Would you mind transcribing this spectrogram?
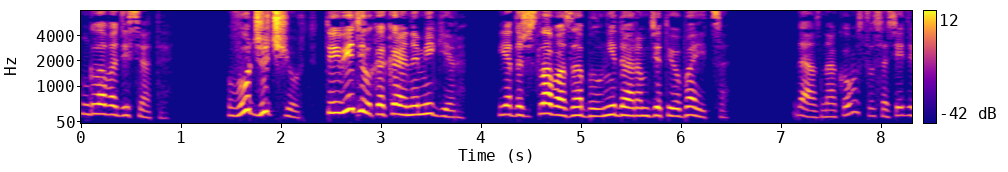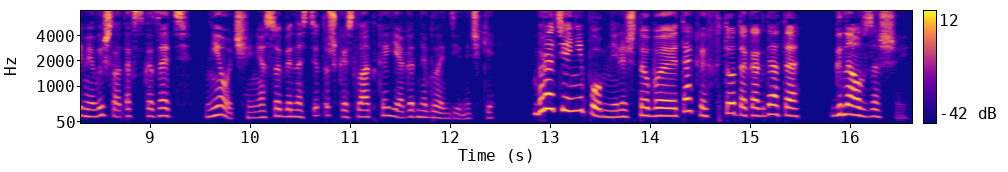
Глава десятая. Вот же черт! Ты видел, какая она Мегера? Я даже слова забыл, недаром дед ее боится. Да, знакомство с соседями вышло, так сказать, не очень, особенно с тетушкой сладкой ягодной блондиночки. Братья не помнили, чтобы так их кто-то когда-то гнал в зашей,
